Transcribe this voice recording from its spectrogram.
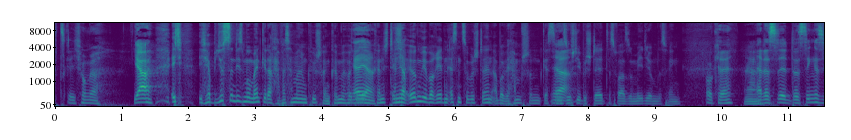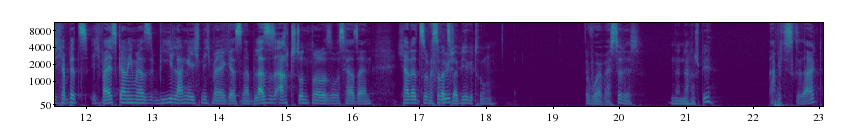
jetzt kriege ich Hunger. Ja, ich, ich habe just in diesem Moment gedacht, ah, was haben wir im Kühlschrank? Können wir heute, Ja, ja. kann ich Ich Tanja hab- irgendwie überreden, Essen zu bestellen? Aber wir haben schon gestern Ja. Sushi bestellt, das war so Medium, deswegen. Okay. Ja, Ja, das, äh, das Ding ist, ich habe jetzt, ich weiß gar nicht mehr, wie lange ich nicht mehr gegessen habe. Lass es acht Stunden oder sowas her sein. Ich hatte zum hast aber Frühstück. zwei Bier getrunken. Woher weißt du das? Dann nach dem Spiel. Habe ich das gesagt?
